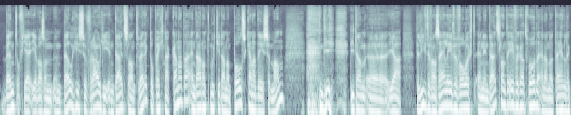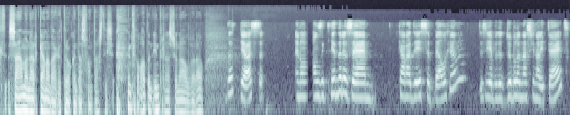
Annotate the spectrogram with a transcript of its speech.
bent, of jij, jij was een, een Belgische vrouw die in Duitsland werkt, op weg naar Canada. En daar ontmoet je dan een Pools-Canadese man, die, die dan uh, ja, de liefde van zijn leven volgt en in Duitsland even gaat wonen. En dan uiteindelijk samen naar Canada getrokken. Dat is fantastisch. Wat een internationaal verhaal. Dat is juist. En onze kinderen zijn Canadese Belgen. Dus die hebben de dubbele nationaliteit.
